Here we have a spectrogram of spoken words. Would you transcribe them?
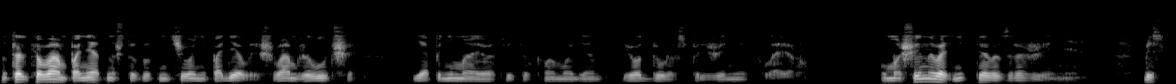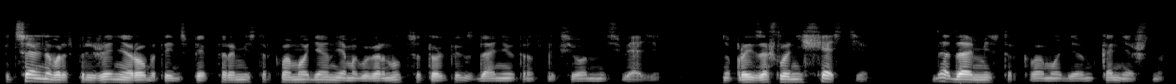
Но только вам понятно, что тут ничего не поделаешь. Вам же лучше. Я понимаю, ответил Квамодиан и отдал распоряжение флайеру. У машины возникли возражения. Без специального распоряжения робота-инспектора, мистер Квамодиан, я могу вернуться только к зданию трансфлексионной связи. Но произошло несчастье. Да-да, мистер Квамодиан, конечно,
